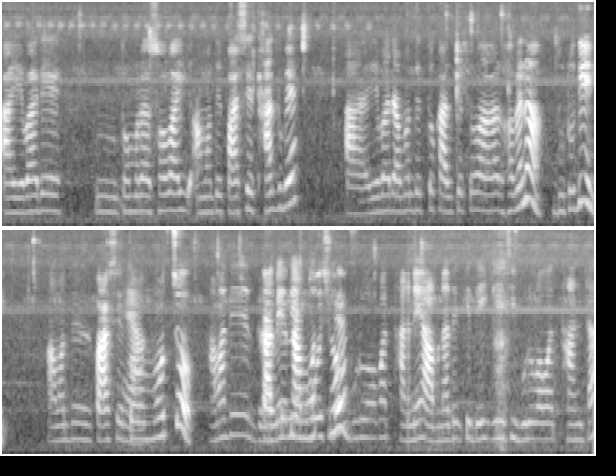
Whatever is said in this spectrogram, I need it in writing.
আর এবারে তোমরা সবাই আমাদের পাশে থাকবে। আর এবারে আমাদের তো কালকে তো আর হবে না দুটো দিন। আমাদের পাশে তো হ্যাঁ। আমাদের গ্রামের নাম হচ্ছে বুড়ো বাবার থানে আপনাদেরকে দেখিয়েছি বুড়ো বাবার থানটা।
